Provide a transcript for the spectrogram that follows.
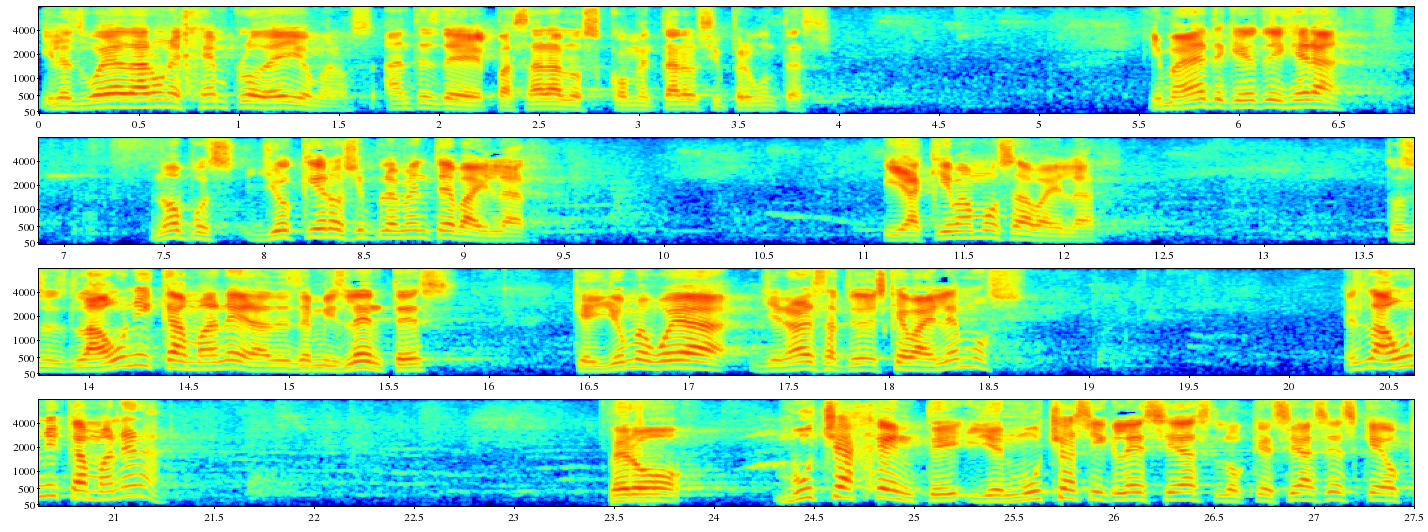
Y les voy a dar un ejemplo de ello, hermanos, antes de pasar a los comentarios y preguntas. Imagínate que yo te dijera, no, pues yo quiero simplemente bailar. Y aquí vamos a bailar. Entonces, la única manera, desde mis lentes, que yo me voy a llenar de satisfacción es que bailemos. Es la única manera. Pero mucha gente y en muchas iglesias lo que se hace es que, ok,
